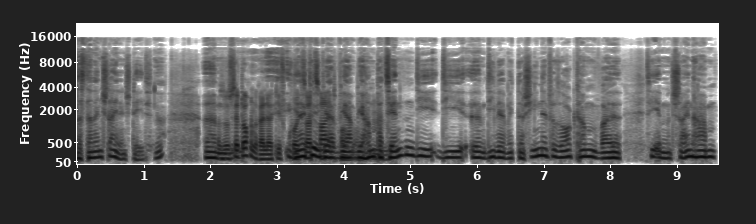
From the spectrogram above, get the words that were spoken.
dass dann ein Stein entsteht. Ne? Also ist ja doch ein relativ kurzer ja, Zeitraum. Wir, wir, wir haben hm. Patienten, die, die, äh, die wir mit einer Schiene versorgt haben, weil sie eben einen Stein haben.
